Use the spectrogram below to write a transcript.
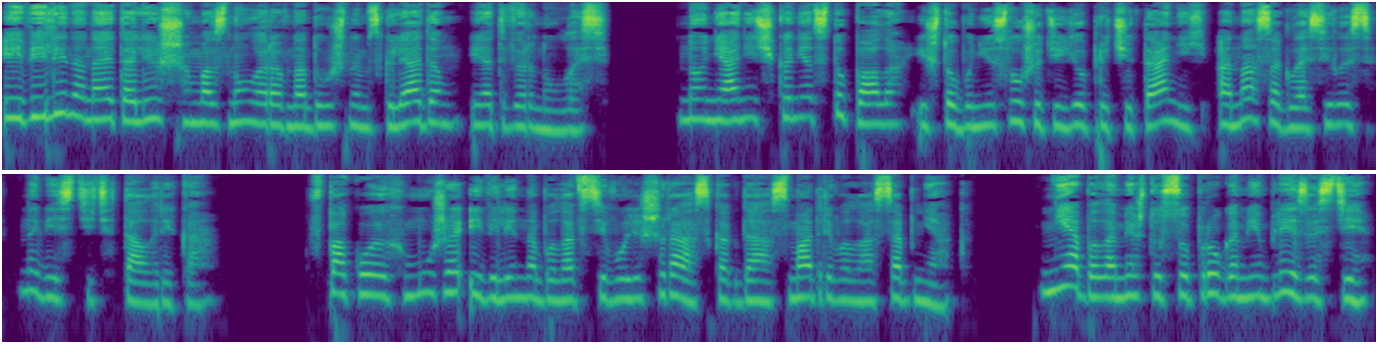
Эвелина на это лишь мазнула равнодушным взглядом и отвернулась. Но нянечка не отступала, и чтобы не слушать ее причитаний, она согласилась навестить Талрика. В покоях мужа Эвелина была всего лишь раз, когда осматривала особняк. Не было между супругами близости,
